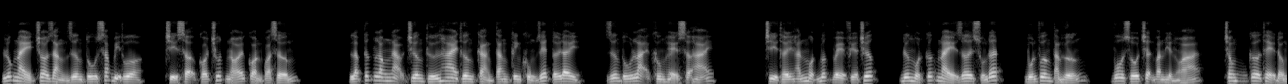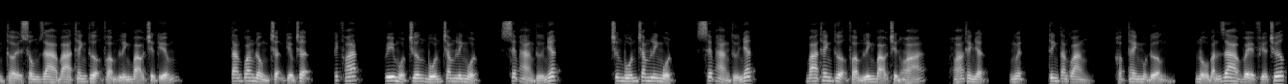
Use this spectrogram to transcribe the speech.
lúc này cho rằng dương tú sắp bị thua, chỉ sợ có chút nói còn quá sớm. Lập tức long ngạo trương thứ hai thương càng tăng kinh khủng giết tới đây dương tú lại không hề sợ hãi. Chỉ thấy hắn một bước về phía trước, đưa một cước này rơi xuống đất, bốn phương tám hướng, vô số trận văn hiển hóa, trong cơ thể đồng thời xông ra ba thanh thượng phẩm linh bảo chiến kiếm. Tam quang đồng trận kiếm trận, kích phát, quy một chương bốn trăm linh một, xếp hàng thứ nhất. Chương bốn trăm linh một, xếp hàng thứ nhất. Ba thanh thượng phẩm linh bảo chiến hóa hóa thành nhật, nguyệt, tinh tam quang, hợp thành một đường, nổ bắn ra về phía trước,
